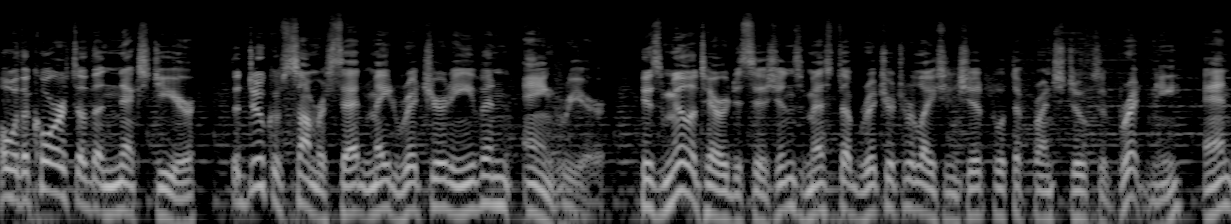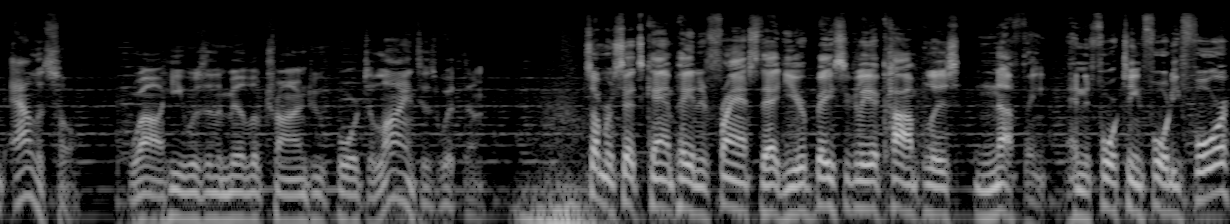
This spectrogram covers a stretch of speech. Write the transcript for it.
Over the course of the next year, the Duke of Somerset made Richard even angrier. His military decisions messed up Richard's relationships with the French Dukes of Brittany and Alençon, while he was in the middle of trying to forge alliances with them. Somerset's campaign in France that year basically accomplished nothing, and in 1444,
